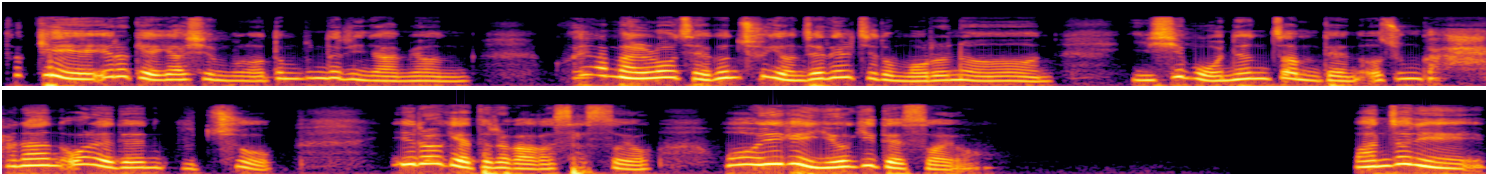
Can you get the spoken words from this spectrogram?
특히 이렇게 얘기하시는 분 어떤 분들이냐면, 그야말로 재건축이 언제 될지도 모르는 25년쯤 된 어중간한 오래된 구축, 1억에 들어가가 샀어요. 어, 이게 2억이 됐어요. 완전히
